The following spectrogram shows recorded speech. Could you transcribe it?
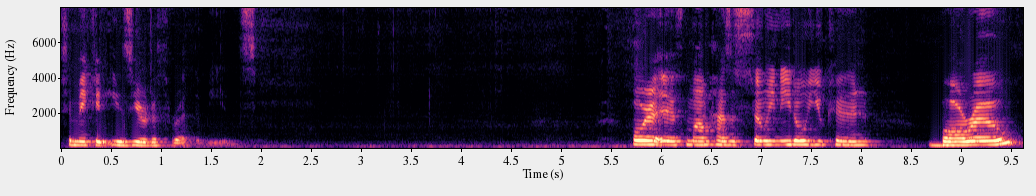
to make it easier to thread the beads. Or if mom has a sewing needle, you can borrow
